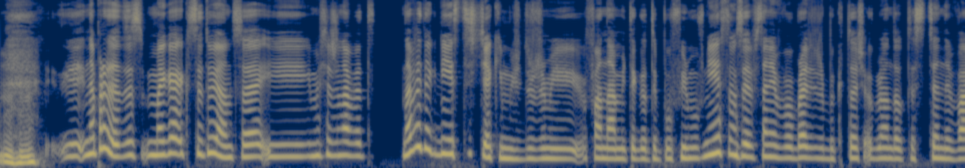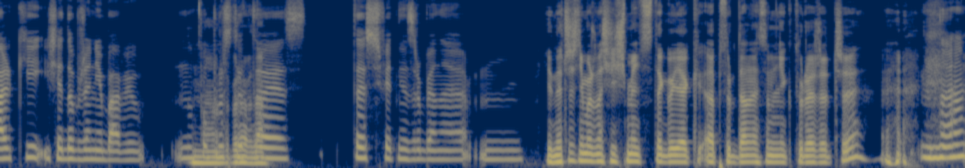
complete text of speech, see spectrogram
Mhm. I naprawdę, to jest mega ekscytujące i myślę, że nawet, nawet jak nie jesteście jakimiś dużymi fanami tego typu filmów, nie jestem sobie w stanie wyobrazić, żeby ktoś oglądał te sceny walki i się dobrze nie bawił. No po No, to prostu prawda. to jest, to jest świetnie zrobione. Mm, Jednocześnie można się śmiać z tego, jak absurdalne są niektóre rzeczy No,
